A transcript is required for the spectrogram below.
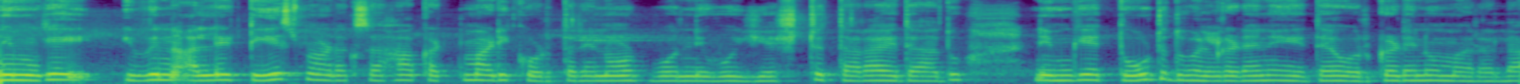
ನಿಮಗೆ ಇವನ್ ಅಲ್ಲೇ ಟೇಸ್ಟ್ ಮಾಡೋಕ್ಕೆ ಸಹ ಕಟ್ ಮಾಡಿ ಕೊಡ್ತಾರೆ. ನೋಡ್ಬೋದು ನೀವು ಎಷ್ಟು ಥರ ಇದೆ ಅದು. ನಿಮಗೆ ತೋಟದ ಒಳಗಡೆನೇ ಇದೆ, ಹೊರ್ಗಡೆನೂ ಮಾರಲ್ಲ.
